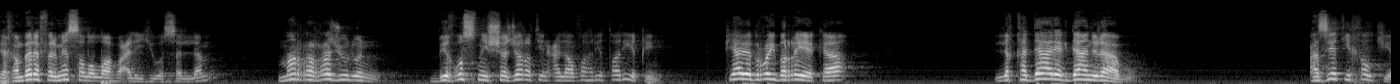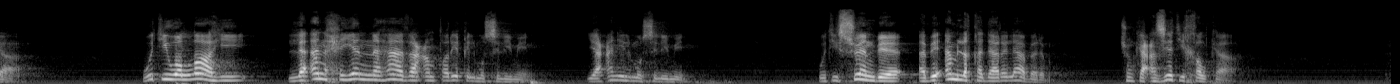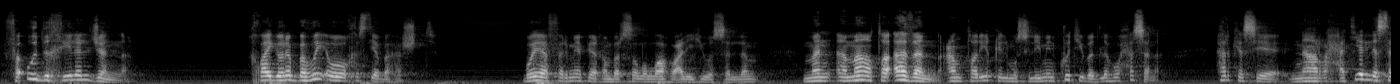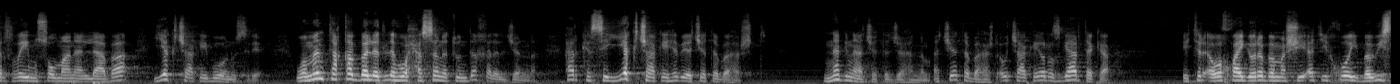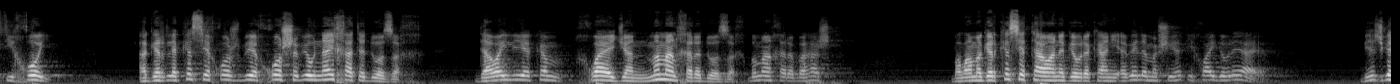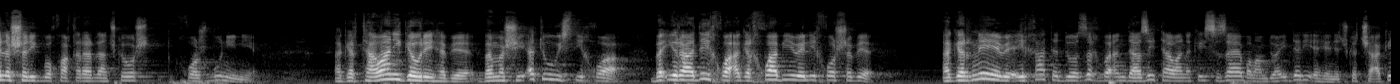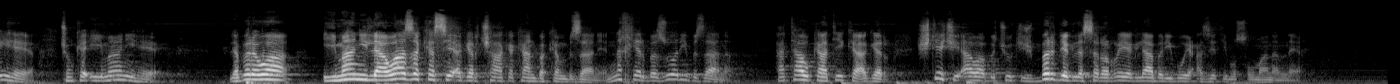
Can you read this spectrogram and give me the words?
پێغمبەرە فەرمێ صل الله عليه وسلم مر رجل بغصن شجرة على ظهر طريق پیاوێک ڕۆی بەڕێیەکە لە قەدارێک دانرابوو عزێتی خەڵکیە وتی واللهی لە ئەنحەن هذا عن طريق المسلمين يعني المسلمين وتی سوێن بێ ئەبێ ئەم لە قەدارە لابرم چونکە عزیەتی خەڵکە فەئودخیلە الجنة خی گەورە بەهۆی ئەوە خستە بەهشت بۆیە فەرمێ پێغمبەر صلى الله عليه وسلم من أماط أذى عن طريق المسلمين كتبت له حسنة هەر کەسێ ناڕەحەتیەک لە سەرڕێی مسلمانان لابا یەک چاکەی بۆ نووسێ ومن تقبلت له حسنة دخل الجنة هەر کەسێ یەک چاکەی هەبێ چێتە بەهشت نەک ناچێتە جەهنم ئەچێتە بەهشت ئەو چاکەی ڕزگارتەکە ئیتر ئەوە خی گەورە بە مەشیئەتی خۆی بەویستی خۆی ئەگەر لە کەسێ خۆش بێ خۆشە بێ و نایخاتە دۆزەخ داوای لی یەکەم خوایجان مەمان خەرە دۆزەخ بمان خەرە بەهشت بەڵام ئەگەر کەسێ تاوانە گەورەکانی ئەبێ لە مەشیەتی خی گەورەیە بێژگە لە شەریک بۆ خوا قەردان چکەوەش خۆشببوونی نییە ئەگەر تاوانی گەورەی هەبێ بە مەشیەت و ویستی خوا بە ئیرادەی خوا ئەگەر خوا بیوێلی خۆشە بێ ئەگەر نەیەوێ ئەی خاتە دۆزەخ بە ئەندازەی تاوانەکەی سزایە بەڵام دوایی دەری ئەهێنێ چکە چاکەی هەیە چونکە ئیمانی هەیە لەبەرەوە ئیمانی لاوازە کەسێ ئەگەر چاکەکان بەکەم بزانێ نەخێر بە زۆری بزانە هەتاو کاتێک کە ئەگەر شتێکی ئاوا بچووکیش بردێک لەسەر ڕێیەک لابری بۆی عزیێتی مسلمانان نەیە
